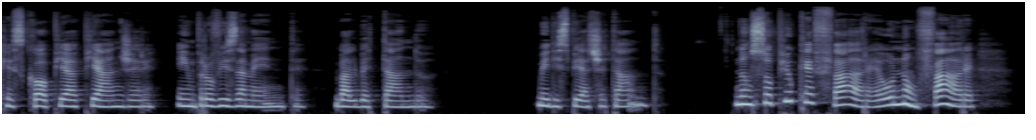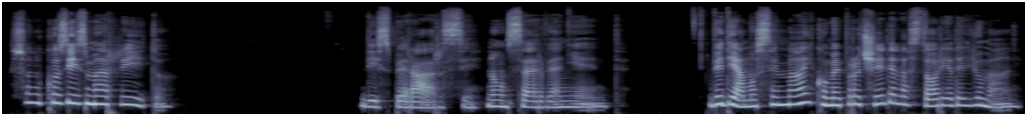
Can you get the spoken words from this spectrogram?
che scoppia a piangere improvvisamente, balbettando. Mi dispiace tanto. Non so più che fare o non fare. Sono così smarrito. Disperarsi non serve a niente. Vediamo semmai come procede la storia degli umani.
